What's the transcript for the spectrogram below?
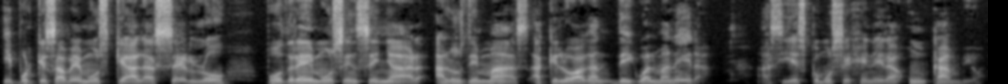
y porque sabemos que al hacerlo podremos enseñar a los demás a que lo hagan de igual manera. Así es como se genera un cambio.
